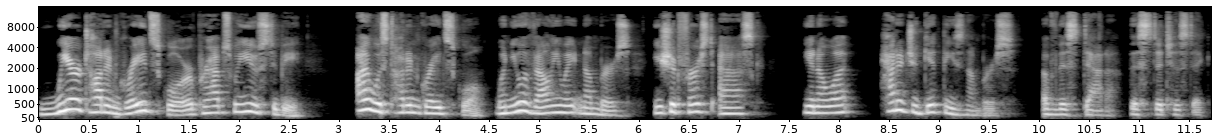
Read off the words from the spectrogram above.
we are taught in grade school, or perhaps we used to be. I was taught in grade school when you evaluate numbers, you should first ask, you know what? How did you get these numbers of this data, this statistic?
